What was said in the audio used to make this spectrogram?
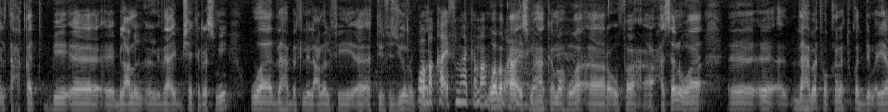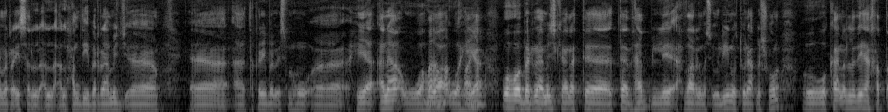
التحقت بالعمل الإذاعي بشكل رسمي وذهبت للعمل في التلفزيون. وبقى اسمها كما هو. وبقى اسمها كما هو رؤوفة حسن. وذهبت وكانت تقدم أيام الرئيس الحمدي برنامج تقريبا اسمه هي أنا وهو وهي. وهو برنامج كانت تذهب لإحضار المسؤولين وتناقشهم وكان لديها خط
